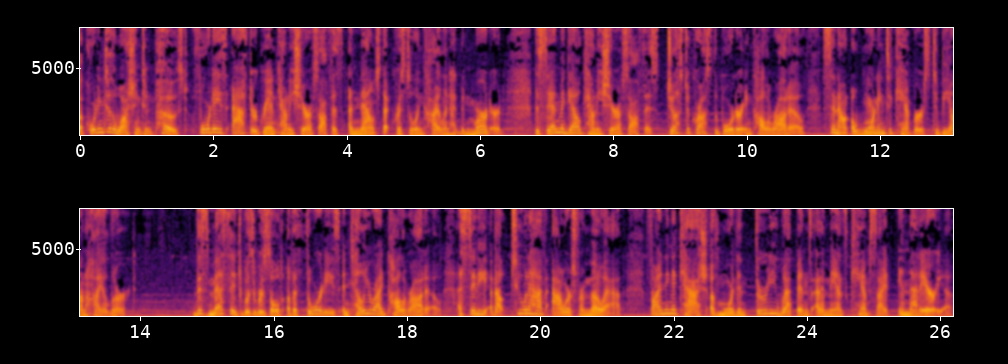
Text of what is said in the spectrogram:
According to the Washington Post, four days after Grand County Sheriff's Office announced that Crystal and Kylan had been murdered, the San Miguel County Sheriff's Office, just across the border in Colorado, sent out a warning to campers to be on high alert. This message was a result of authorities in Telluride, Colorado, a city about two and a half hours from Moab, finding a cache of more than 30 weapons at a man's campsite in that area.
